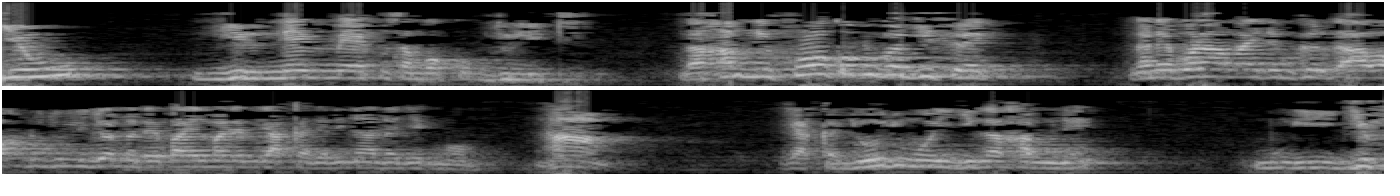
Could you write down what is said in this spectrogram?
ñëw ngir nemmeeku sa mbokku jullit. Nga xam ne foo ko gis rek nga ne balaa may dem kër gaa waxtu julli jot na de, bàyyil ma dem jàkka ja, dinaa dajeeg moom. Naam. Jàkka jooju mooy ji nga xam ne mu ngi jëf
